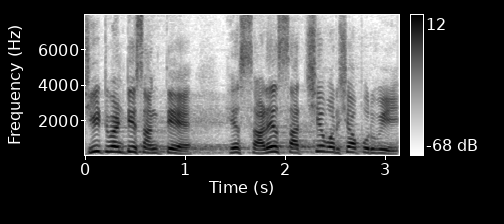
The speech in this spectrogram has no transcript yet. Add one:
जी ट्वेंटी सांगते हे साडेसातशे वर्षापूर्वी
